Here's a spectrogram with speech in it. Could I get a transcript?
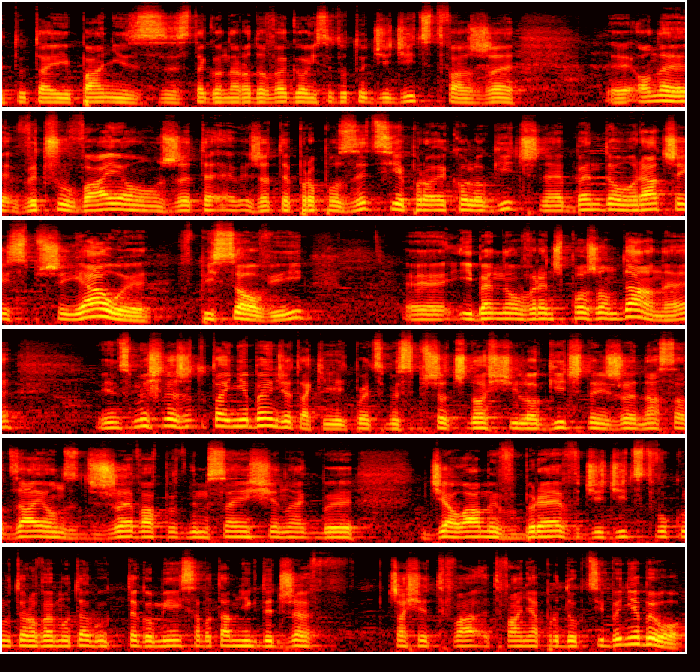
y, tutaj pani z, z tego Narodowego Instytutu Dziedzictwa, że y, one wyczuwają, że te, że te propozycje proekologiczne będą raczej sprzyjały wpisowi y, i będą wręcz pożądane, więc myślę, że tutaj nie będzie takiej powiedzmy sprzeczności logicznej, że nasadzając drzewa w pewnym sensie no jakby działamy wbrew dziedzictwu kulturowemu tego, tego miejsca, bo tam nigdy drzew w czasie trwa, trwania produkcji by nie było.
